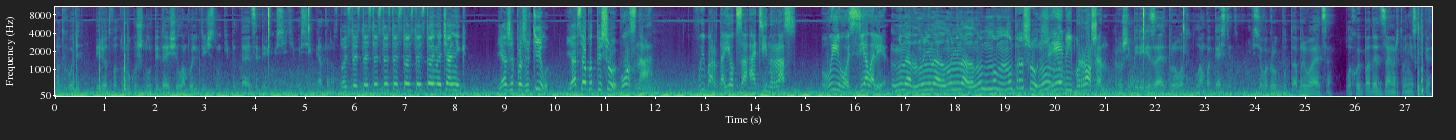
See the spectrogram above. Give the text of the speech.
Подходит, берет в одну руку шнур, питающий лампу электричеством, и пытается перекусить его секатором. Стой, стой, стой, стой, стой, стой, стой, стой, стой, начальник! Я же пошутил! Я все подпишу! Поздно! Выбор дается один раз. Вы его сделали. Не надо, ну не надо, ну не надо, ну, ну, ну прошу, ну... Жребий брошен. Хороший перерезает провод, лампа гаснет, и все вокруг будто обрывается. Плохой падает замертво, несколько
